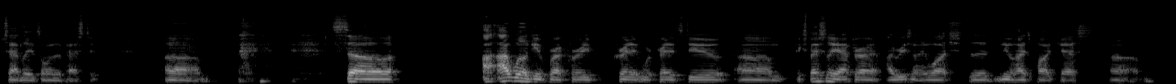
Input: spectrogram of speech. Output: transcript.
sadly, it's only the past two. Um, so I, I will give Brock Purdy credit where credit's due, um, especially after I, I recently watched the New Heights podcast, um,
